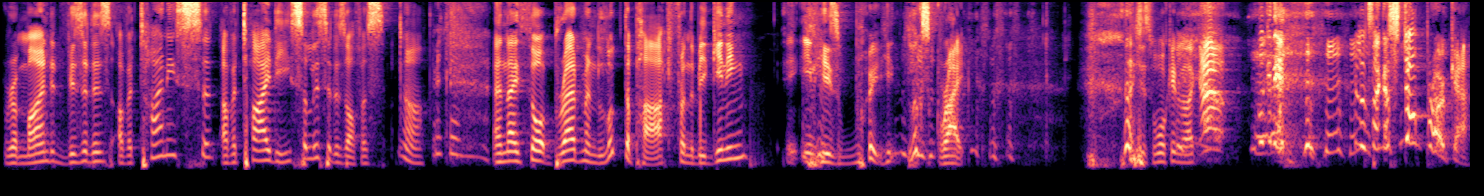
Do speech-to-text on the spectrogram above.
reminded visitors of a tiny, so- of a tidy solicitor's office. Oh. Okay. And they thought Bradman looked the part from the beginning. In his, he looks great. they just walk in and like, oh, look at him! He looks like a stockbroker.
